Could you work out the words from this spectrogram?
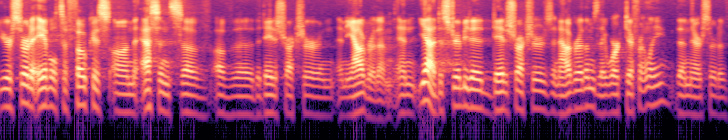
you're sort of able to focus on the essence of, of the, the data structure and, and, the algorithm. And yeah, distributed data structures and algorithms, they work differently than their sort of,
